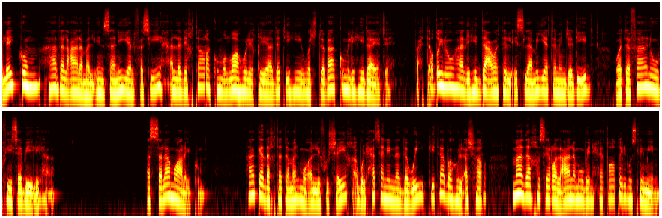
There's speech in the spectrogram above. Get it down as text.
إليكم هذا العالم الإنساني الفسيح الذي اختاركم الله لقيادته واجتباكم لهدايته. فاحتضنوا هذه الدعوة الإسلامية من جديد وتفانوا في سبيلها. السلام عليكم. هكذا اختتم المؤلف الشيخ أبو الحسن الندوي كتابه الأشهر ماذا خسر العالم بانحطاط المسلمين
